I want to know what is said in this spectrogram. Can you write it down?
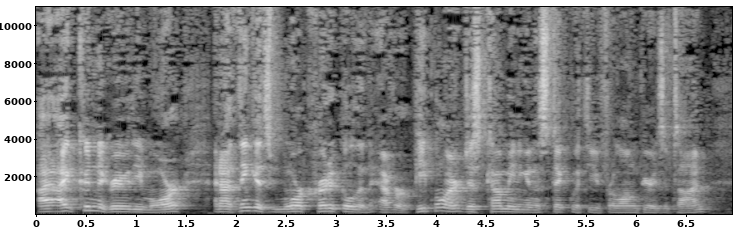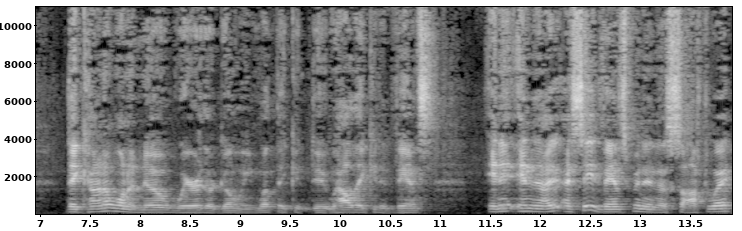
I, I, couldn't agree with you more and i think it's more critical than ever. People aren't just coming and going to stick with you for long periods of time. They kind of want to know where they're going what they could do how they could advance. And, it, and I, I say advancement in a soft way.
